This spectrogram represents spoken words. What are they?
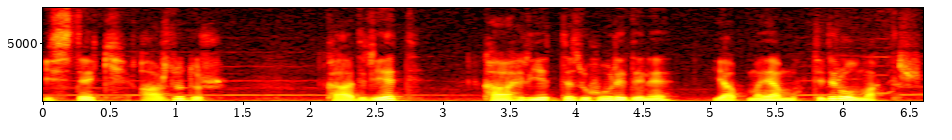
istek, arzudur. Kadiriyet, kahiriyette zuhur edeni yapmaya muktedir olmaktır.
